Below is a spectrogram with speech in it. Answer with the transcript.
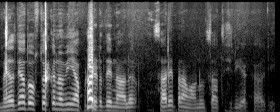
ਮਿਲਦੇ ਆ ਦੋਸਤੋ ਇੱਕ ਨਵੀਂ ਅਪਡੇਟ ਦੇ ਨਾਲ। ਸਾਰੇ ਭਰਾਵਾਂ ਨੂੰ ਸਤਿ ਸ਼੍ਰੀ ਅਕਾਲ ਜੀ।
